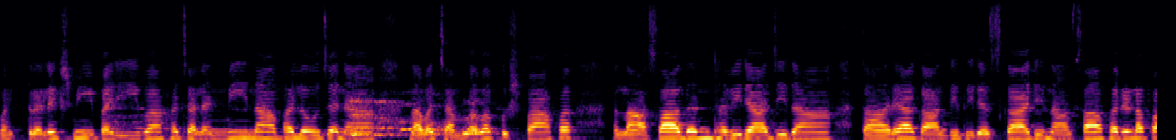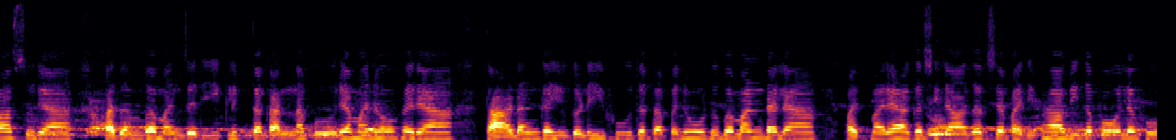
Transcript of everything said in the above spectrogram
വക്ത്രലക്ഷ്മി പരീവാഹ ചലന്മീനാഭലോചന നവചമ്പവപുഷ്പാഭ നാസാദണ്ഡവിരാജിത താരാകാന്തി തിരസ്കാരി നാസാഭരണഭാസുര കദംബമഞ്ജരീക്ലിപ്ത കർണപൂരമനോഹര താടങ്കയുഗളീഭൂത തപനോടുപമണ്ഡല പത്മരാഗശിലാദർശ പരിഭാവികപോലഭൂ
